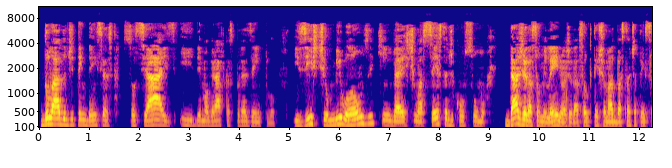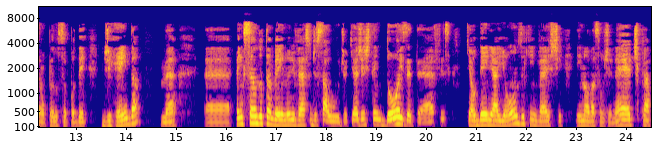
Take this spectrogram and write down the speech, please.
Do lado de tendências sociais e demográficas, por exemplo, existe o 1011, que investe uma cesta de consumo da geração milênio, a geração que tem chamado bastante atenção pelo seu poder de renda, né? É, pensando também no universo de saúde, aqui a gente tem dois ETFs, que é o DNA 11, que investe em inovação genética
